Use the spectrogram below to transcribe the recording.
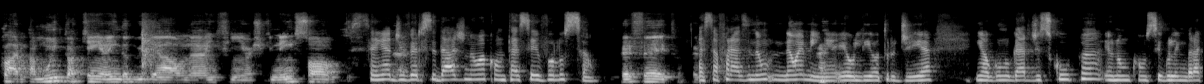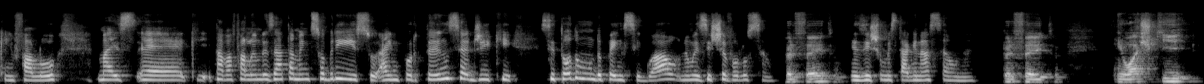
claro, está muito aquém ainda do ideal, né? Enfim, eu acho que nem só. Sem a é, diversidade não acontece a evolução. Perfeito, perfeito. Essa frase não, não é minha, eu li outro dia em algum lugar, desculpa, eu não consigo lembrar quem falou, mas é, que estava falando exatamente sobre isso, a importância de que se todo mundo pensa igual, não existe evolução. Perfeito. Existe uma estagnação, né? Perfeito. Eu acho que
